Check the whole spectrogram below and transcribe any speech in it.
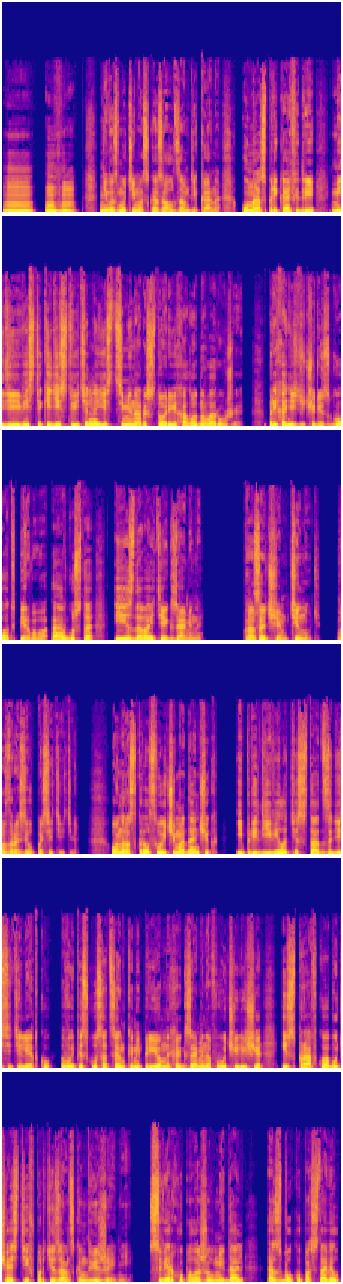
«М угу», — невозмутимо сказал замдекана. «У нас при кафедре медиевистики действительно есть семинар истории холодного оружия. Приходите через год, 1 августа, и сдавайте экзамены. «А зачем тянуть?» — возразил посетитель. Он раскрыл свой чемоданчик и предъявил аттестат за десятилетку, выписку с оценками приемных экзаменов в училище и справку об участии в партизанском движении. Сверху положил медаль, а сбоку поставил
